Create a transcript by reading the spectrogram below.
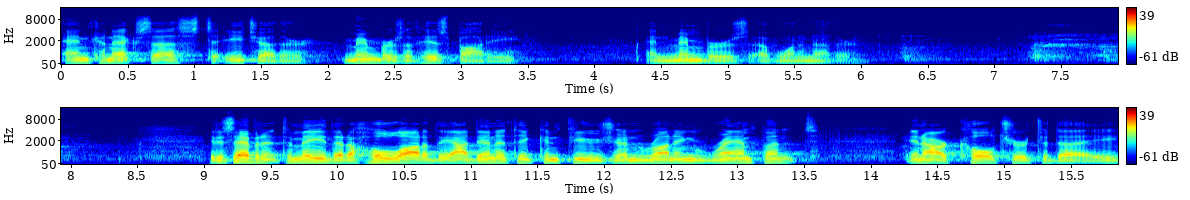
and connects us to each other, members of His body and members of one another. It is evident to me that a whole lot of the identity confusion running rampant in our culture today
